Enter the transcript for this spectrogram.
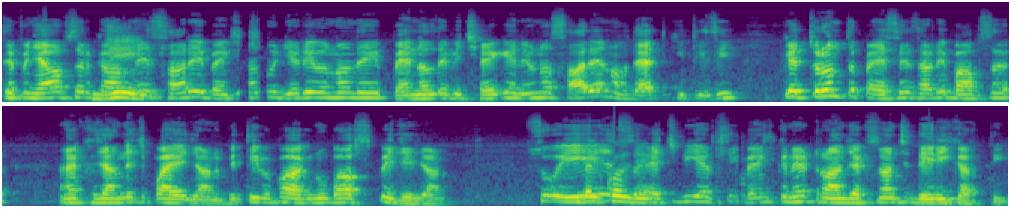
ਤੇ ਪੰਜਾਬ ਸਰਕਾਰ। ਨੇ ਸਾਰੇ ਬੈਂਕਾਂ ਨੂੰ ਜਿਹੜੇ ਉਹਨਾਂ ਦੇ ਪੈਨਲ ਦੇ ਵਿੱਚ ਹੈਗੇ ਨੇ ਉਹਨਾਂ ਸਾਰਿਆਂ ਨੂੰ ਹਦਾਇਤ ਕੀਤੀ ਸੀ ਕਿ ਤੁਰੰਤ ਪੈਸੇ ਸਾਡੇ ਵਾਪਸ ਖਜ਼ਾਨੇ 'ਚ ਪਾਏ ਜਾਣ ਵਿੱਤੀ ਵਿਭਾਗ ਨੂੰ ਵਾਪਸ ਭੇਜੇ ਜਾਣ ਸੋ ਜੀ। HDFC ਬੈਂਕ ਨੇ ਟ੍ਰਾਂਜੈਕਸ਼ਨਾਂ 'ਚ ਦੇਰੀ ਕਰਤੀ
